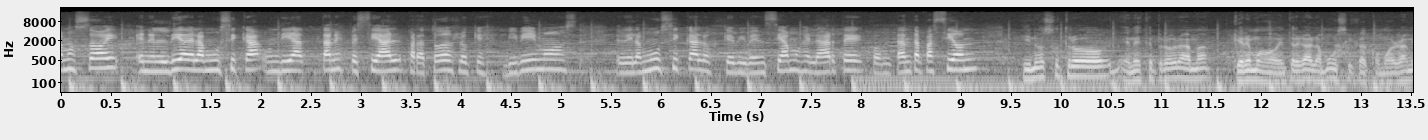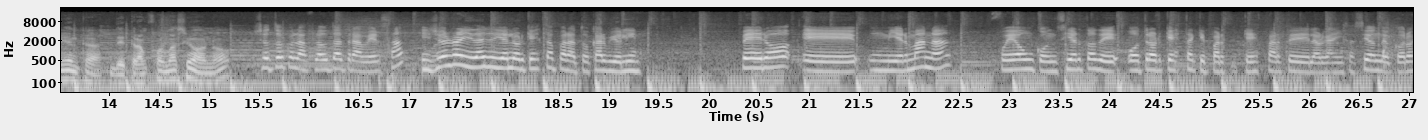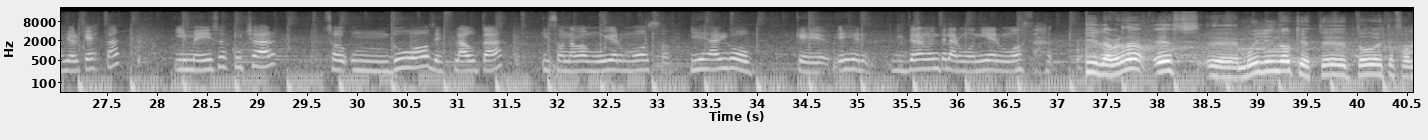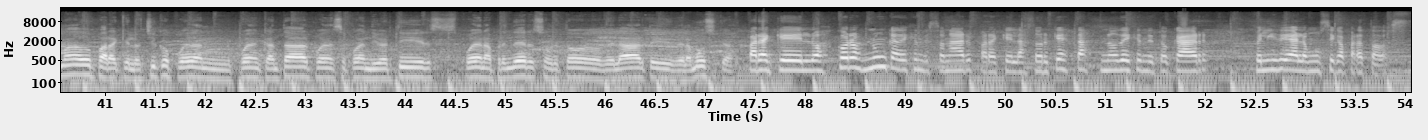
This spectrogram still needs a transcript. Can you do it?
Estamos hoy en el Día de la Música, un día tan especial para todos los que vivimos de la música, los que vivenciamos el arte con tanta pasión. Y nosotros en este programa queremos entregar la música como herramienta de transformación, ¿no? Yo toco la flauta traversa y yo en realidad llegué a la orquesta para tocar violín. Pero eh, mi hermana fue a un concierto de otra orquesta que, que es parte de la organización de coros y orquesta y me hizo escuchar un dúo de flauta y sonaba muy hermoso. Y es algo que es literalmente la armonía hermosa. Y la verdad es eh, muy lindo que esté todo esto formado para que los chicos puedan, puedan cantar, puedan, se puedan divertir, puedan aprender sobre todo del arte y de la música. Para que los coros nunca dejen de sonar, para que las orquestas no dejen de tocar. Feliz Día de la Música para todos.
